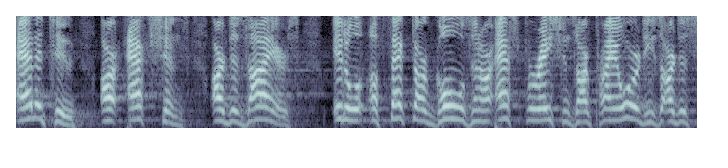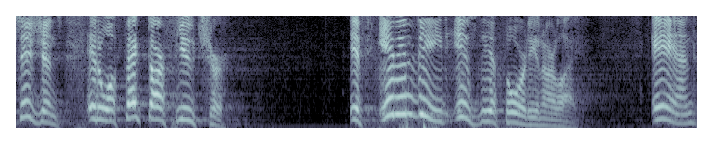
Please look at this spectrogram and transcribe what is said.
attitude, our actions, our desires. It'll affect our goals and our aspirations, our priorities, our decisions. It'll affect our future. If it indeed is the authority in our life and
